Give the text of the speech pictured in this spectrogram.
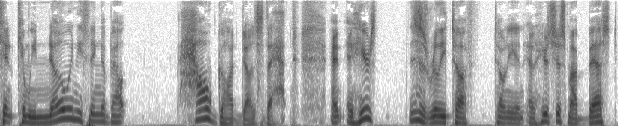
can, can we know anything about how God does that? And, and here's this is really tough Tony, and, and here's just my best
